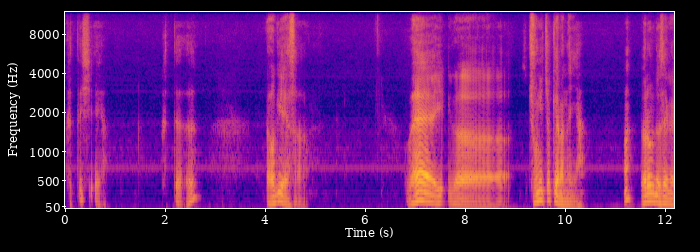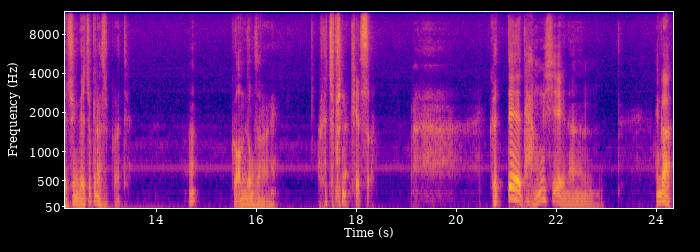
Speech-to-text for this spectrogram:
그 뜻이에요. 그 뜻. 여기에서 왜 이거 중이 쫓겨났느냐? 어? 여러분들 생각에 중이 왜 쫓겨났을 것 같아 어? 그 엄동선 안에. 왜 쫓겨났겠어? 그때 당시에는 그러니까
